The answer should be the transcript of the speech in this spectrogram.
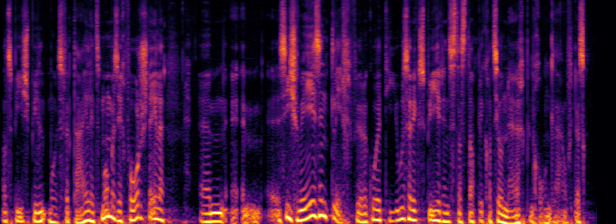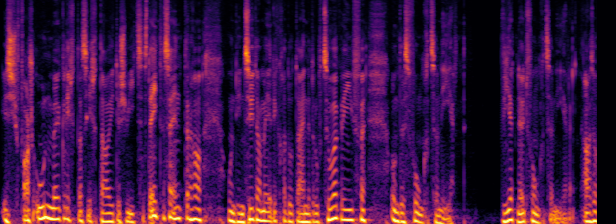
als Beispiel muss verteilen. Jetzt muss man sich vorstellen, ähm, ähm, es ist wesentlich für eine gute User Experience, dass die Applikation näher beim Kunden läuft. Es ist fast unmöglich, dass ich da in der Schweiz ein Datacenter habe und in Südamerika tut einer darauf zugreifen und es funktioniert. Wird nicht funktionieren. Also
